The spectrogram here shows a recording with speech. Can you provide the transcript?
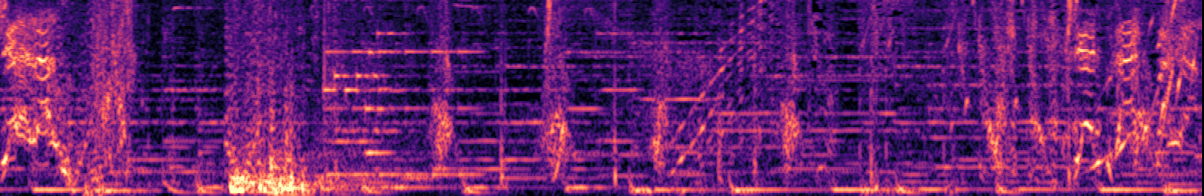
Get him! Get Pac-Man!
